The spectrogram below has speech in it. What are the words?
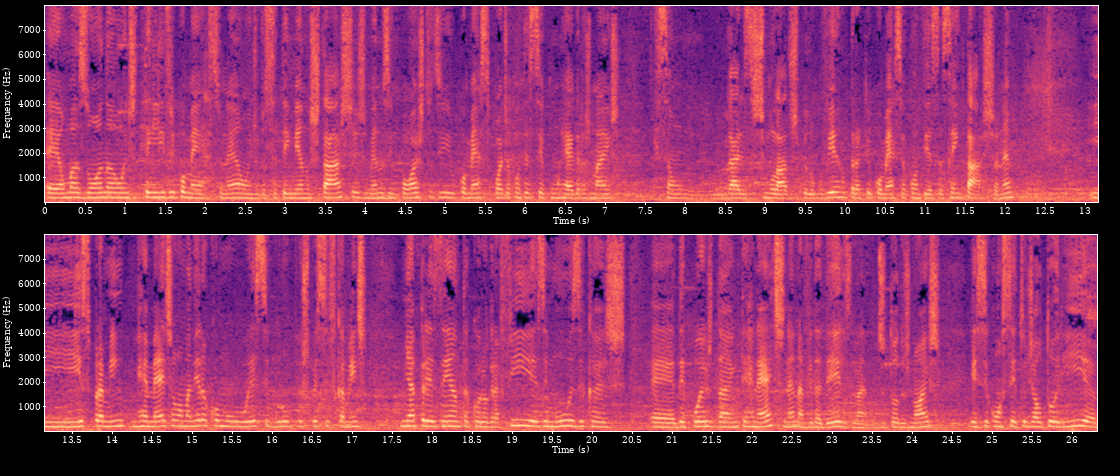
é uma zona onde tem livre comércio, né, onde você tem menos taxas, menos impostos e o comércio pode acontecer com regras mais que são lugares estimulados pelo governo para que o comércio aconteça sem taxa, né? E isso para mim remete a uma maneira como esse grupo especificamente me apresenta coreografias e músicas é, depois da internet, né, na vida deles, na, de todos nós. Esse conceito de autoria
